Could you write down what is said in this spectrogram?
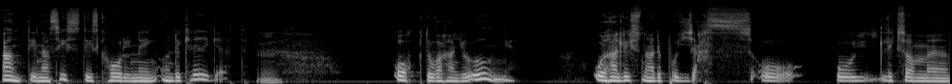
antinazistisk hållning under kriget. Mm. Och då var han ju ung. Och han lyssnade på jazz och, och liksom eh,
